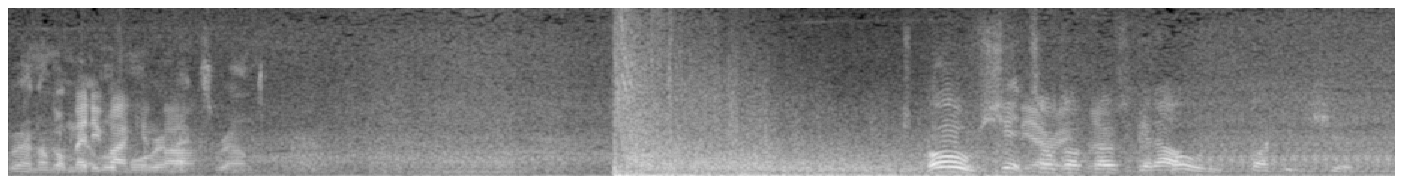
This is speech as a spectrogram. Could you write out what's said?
Ren, I'm Got gonna get a lot more Remax round. Oh shit, The someone's close to get out. Holy fucking shit.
